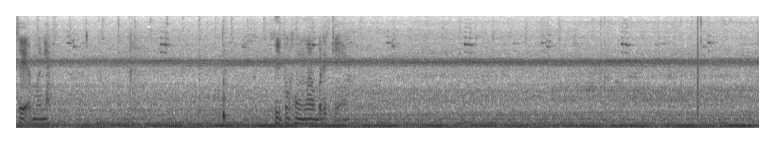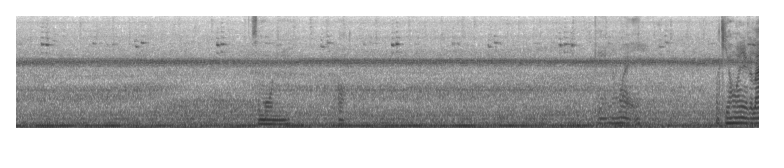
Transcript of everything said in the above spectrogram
แสบๆมือนี่ปีตรงหงเราไม่ได้แกงสมุนโอ้แกงเอาไว้เมื่อกี้ห้อยก็ไล่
